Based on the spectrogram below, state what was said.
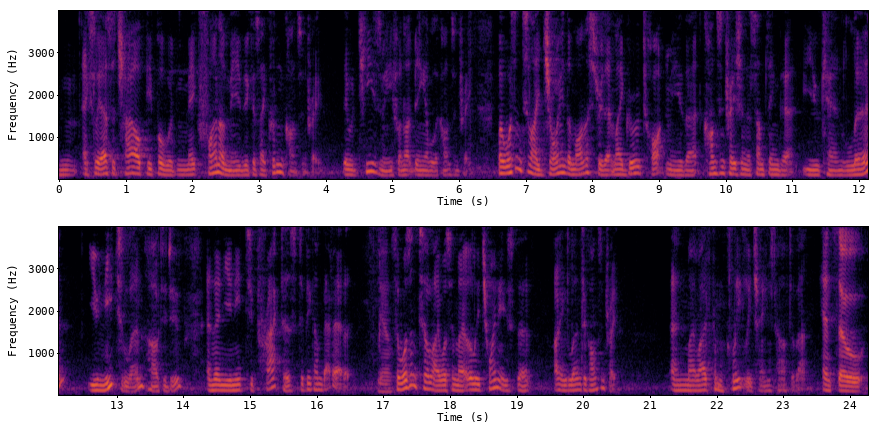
Mm, Actually, as a child, people would make fun of me because I couldn't concentrate. They would tease me for not being able to concentrate. But it wasn't until I joined the monastery that my guru taught me that concentration is something that you can learn, you need to learn how to do, and then you need to practice to become better at it. Yeah. So it wasn't until I was in my early 20s that I learned to concentrate. And my life completely changed after that. And so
